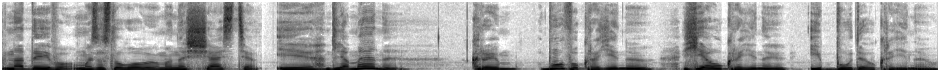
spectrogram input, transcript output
на диво, ми заслуговуємо на щастя. І для мене Крим був Україною, є Україною і буде Україною.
